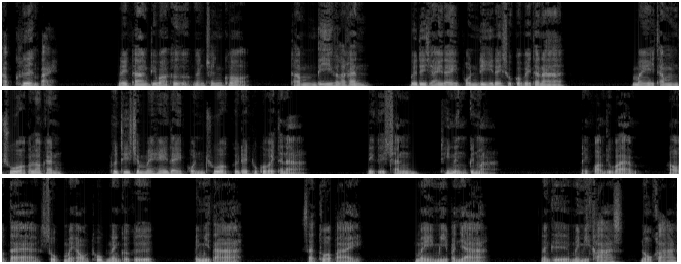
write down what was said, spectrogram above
ขับเคลื่อนไป ในทางที่ว่าเอองั้นฉันก็ ทำดีก็แล้วกัน เพื่อที่จะให้ได้ผลดีได้สุขเวทนา ไม่ทำชั่วก็แล้วกัน เพื่อที่จะไม่ให้ได้ผลชั่วคือได้ทุกขเวทนา นี่คือชั้นที่หนึ่งขึ้นมา ในความที่ว่าเอาแต่สุขไม่เอาทุกข์นั่นก็คือ ไม่มีตา สัตว์ทั่วไป ไม่มีปัญญา นั่นคือไม่มีคลาส no class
